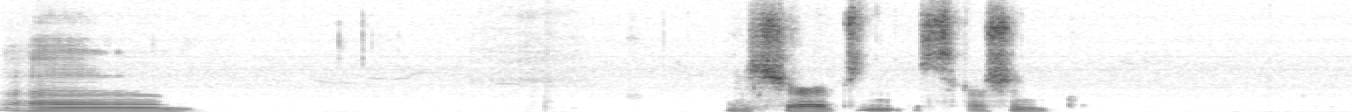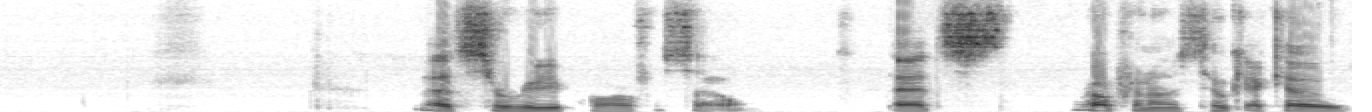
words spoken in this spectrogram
Um, insurance and discussion. That's a really powerful cell. That's well pronounced hook echo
